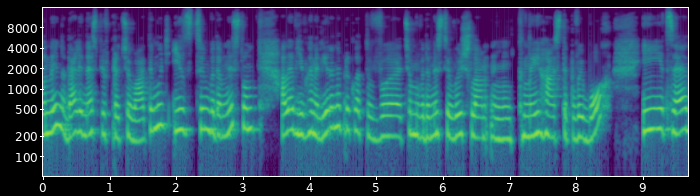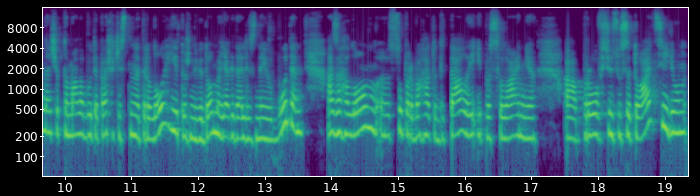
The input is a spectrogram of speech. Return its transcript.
вони надалі не співпрацюватимуть із цим видавництвом. Але в Євгена Ліра, наприклад, в цьому видавництві вийшла книга Степовий Бог, і це, начебто, мала бути перша частина трилогії, тож невідомо, як далі з нею буде. А загалом е, супер багато деталей і посилань про всю цю ситуацію.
